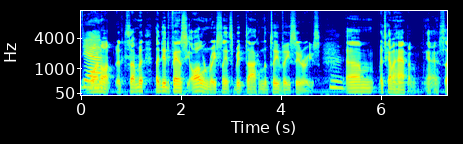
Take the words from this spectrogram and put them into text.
Yeah. Why not? It's um, they did Fantasy Island recently. It's a bit darker than the TV series. Um, it's going to happen. Yeah. So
